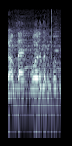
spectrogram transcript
jump back. What are the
